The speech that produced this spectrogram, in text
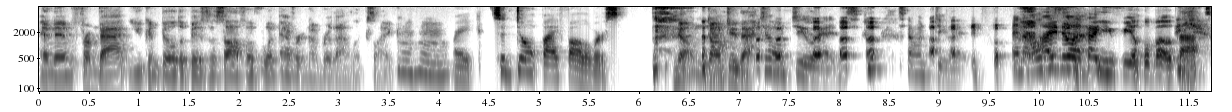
and then from that you can build a business off of whatever number that looks like mm-hmm. right so don't buy followers no, don't do that. don't do it. Don't do it. And I'll I know add, how you feel about that.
